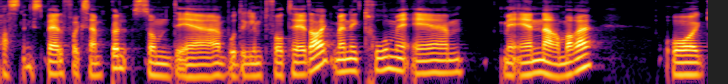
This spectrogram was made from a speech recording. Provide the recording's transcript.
pasningsspill, f.eks., som det Bodø-Glimt får til i dag. Men jeg tror vi er, vi er nærmere. Og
